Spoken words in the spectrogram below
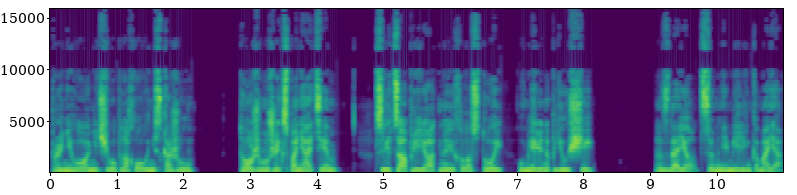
«Про него ничего плохого не скажу. Тоже мужик с понятием. С лица приятный, холостой, умеренно пьющий. Сдается мне, миленька моя,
